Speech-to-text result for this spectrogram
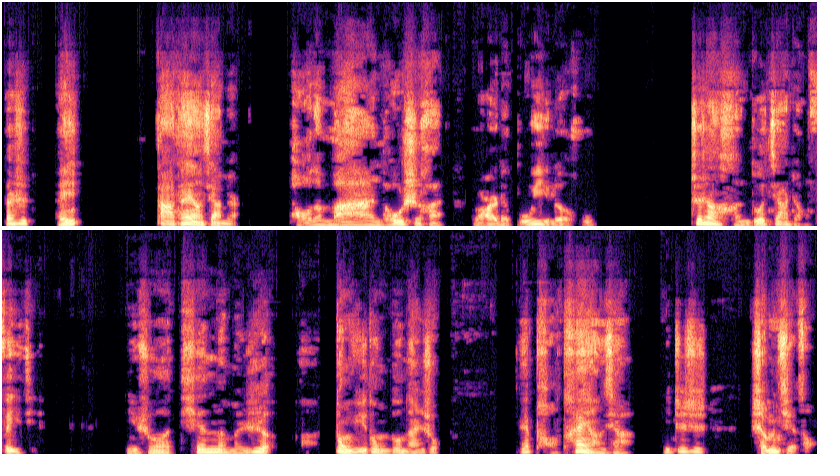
但是，哎，大太阳下面跑得满头是汗，玩得不亦乐乎，这让很多家长费解。你说天那么热啊，动一动都难受，哎，跑太阳下，你这是什么节奏？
